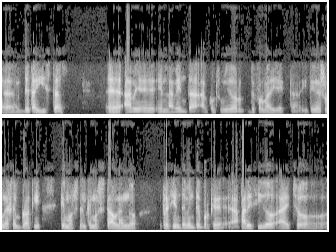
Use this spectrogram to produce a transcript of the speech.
eh, detallistas en la venta al consumidor de forma directa. Y tienes un ejemplo aquí que hemos, del que hemos estado hablando recientemente porque ha aparecido, ha hecho,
